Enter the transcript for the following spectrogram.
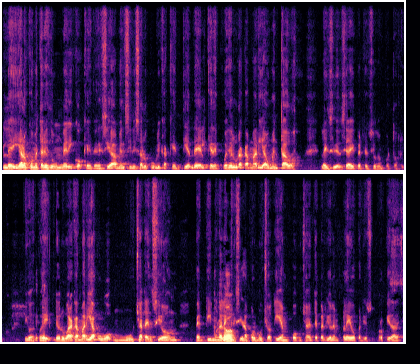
Leía los comentarios de un médico que decía Medicina y Salud Pública que entiende él que después del huracán María ha aumentado la incidencia de hipertensión en Puerto Rico. Digo, después eh, del huracán María hubo mucha tensión, perdimos la electricidad por mucho tiempo, mucha gente perdió el empleo, perdió sus propiedades.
